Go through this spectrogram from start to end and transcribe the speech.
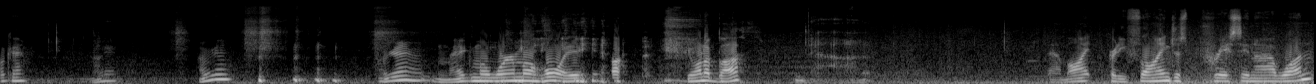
Okay, Okay. okay, okay. Magma Wyrm ahoy! Oh, you want a buff? Nah. That might pretty fine. Just pressing R one.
